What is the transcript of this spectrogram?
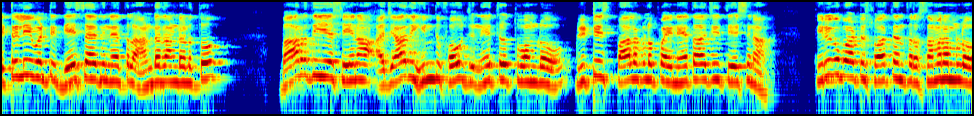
Italy వంటి దేశాధినేతల అండదండలతో భారతీయ సేన ఆజాద్ హింద్ ఫౌజ్ నేతృత్వంలో బ్రిటిష్ పాలకులపై నేతాజీ చేసిన తిరుగుబాటు స్వాతంత్ర సమరంలో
